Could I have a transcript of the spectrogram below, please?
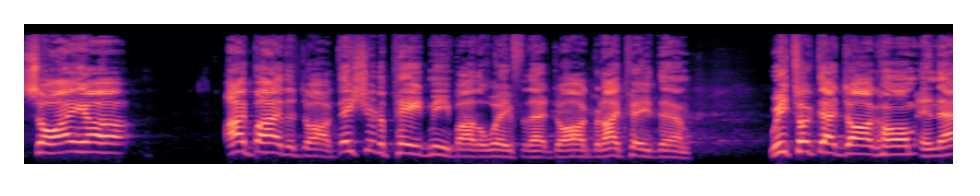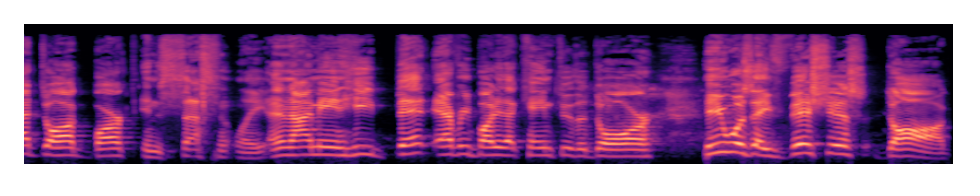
so I, uh, I buy the dog. They should have paid me, by the way, for that dog, but I paid them. We took that dog home, and that dog barked incessantly. And I mean, he bit everybody that came through the door. He was a vicious dog.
